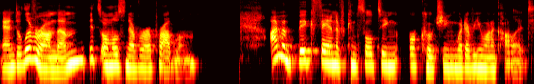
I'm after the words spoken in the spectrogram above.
and deliver on them, it's almost never a problem. I'm a big fan of consulting or coaching, whatever you want to call it.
